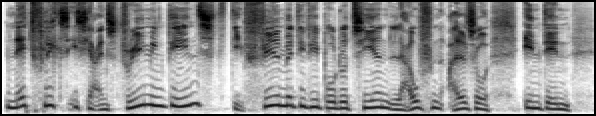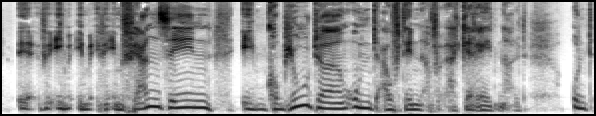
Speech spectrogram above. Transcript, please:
Netflix ist ja ein Streamingdienst. Die Filme, die die produzieren, laufen also in den äh, im, im, im Fernsehen, im Computer und auf den Geräten halt. Und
